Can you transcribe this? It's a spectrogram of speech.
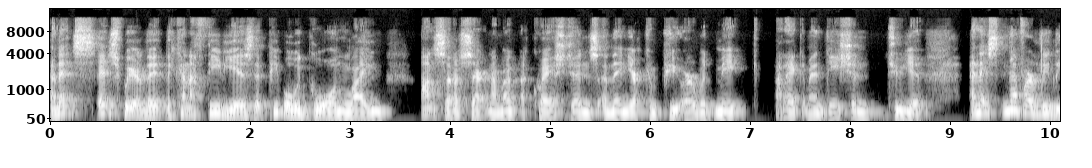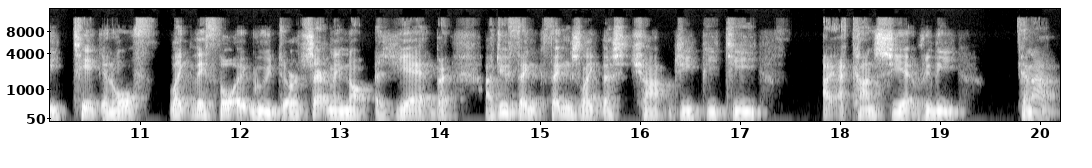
And it's it's where the, the kind of theory is that people would go online answer a certain amount of questions, and then your computer would make a recommendation to you. And it's never really taken off like they thought it would, or certainly not as yet. But I do think things like this chat GPT, I, I can see it really kind of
